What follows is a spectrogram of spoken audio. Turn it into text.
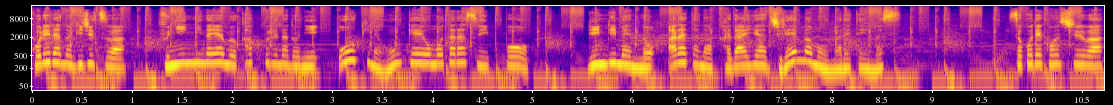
これらの技術は不妊に悩むカップルなどに大きな恩恵をもたらす一方倫理面の新たな課題やジレンマも生まれています。そこで今週は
